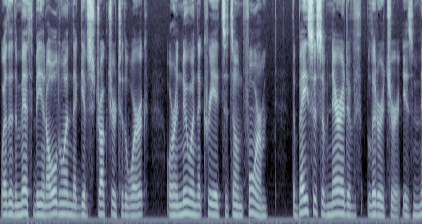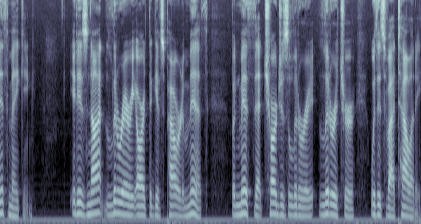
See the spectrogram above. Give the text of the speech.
Whether the myth be an old one that gives structure to the work or a new one that creates its own form, the basis of narrative literature is myth making. It is not literary art that gives power to myth, but myth that charges literary literature with its vitality.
